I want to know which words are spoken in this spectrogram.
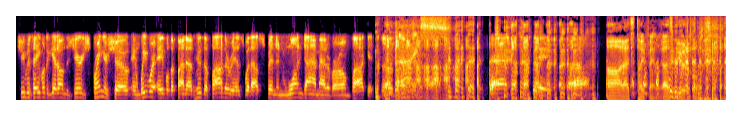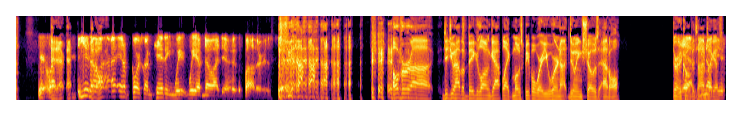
she was able to get on the Jerry Springer show, and we were able to find out who the father is without spending one dime out of our own pocket. So that's, Nice. that's big. Uh, Oh, that's tight family. That's beautiful. yeah, well, And- and- you know, and I, and of course, I'm kidding. We we have no idea who the father is. So. Over, uh, did you have a big long gap like most people where you were not doing shows at all during the Yeah, COVID you times? know, I guess. it-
